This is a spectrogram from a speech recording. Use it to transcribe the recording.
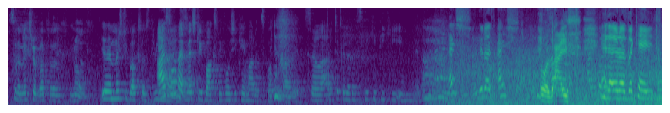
So the mystery box was nose. The mystery box was three I saw that mystery box before she came out and spoke about it. So I took a little sneaky peeky in. And Aish. It was Aish. It was ice. And then it was a okay.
